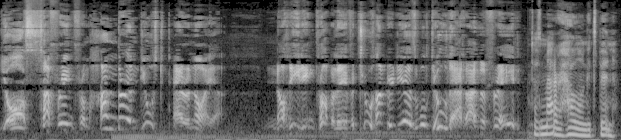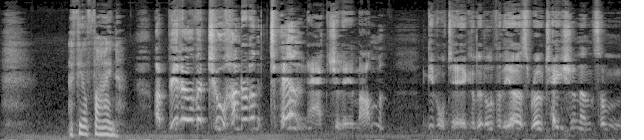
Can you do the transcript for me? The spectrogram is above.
You're suffering from hunger-induced paranoia. Not eating properly for 200 years will do that, I'm afraid. Doesn't matter how long it's been. I feel fine. A bit over 210, actually, Mum. Give or take a little for the Earth's rotation and some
